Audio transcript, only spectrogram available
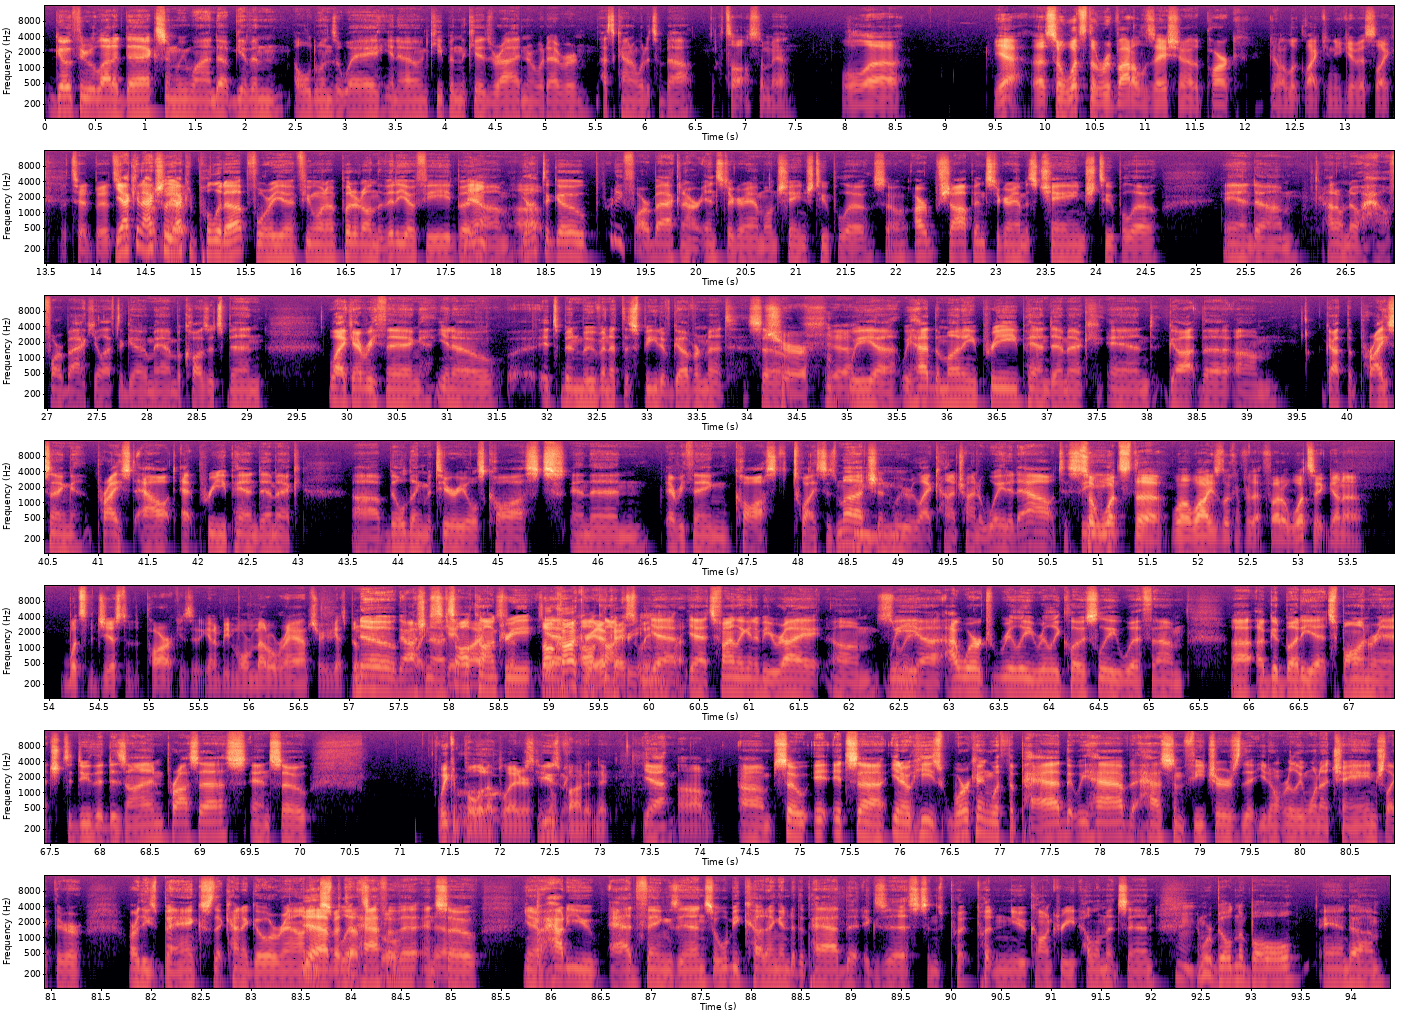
go through a lot of decks and we wind up giving old ones away, you know, and keeping the kids riding or whatever. That's kind of what it's about. That's awesome, man. Well, uh, yeah. Uh, so what's the revitalization of the park going to look like? Can you give us like the tidbits? Yeah, I can of actually I that? could pull it up for you if you want to put it on the video feed, but Yeah. um, you have to go pretty far back in our Instagram on Change Tupelo. So our shop Instagram is Change Tupelo, and um, I don't know how far back you'll have to go, man, because it's been like everything, you know, it's been moving at the speed of government. So Sure, yeah. we uh, we had the money pre-pandemic and got the um, got the pricing priced out at pre-pandemic uh, building materials costs, and then everything cost twice as much, and we were like kind of trying to wait it out to see. So what's the well? While he's looking for that photo, what's it gonna? What's the gist of the park? Is it going to be more metal ramps, or you guys building? No, gosh, like, no. It's all concrete. It's all Yeah, concrete. all okay, concrete. sweet. Yeah, yeah. It's finally going to be right. Um, we, uh, I worked really, really closely with um, uh, a good buddy at Spohn Ranch to do the design process, and so We can pull it up later. if you Excuse me. Find it, Nick. Yeah. Um, so it, it's uh, you know he's working with the pad that we have that has some features that you don't really want to change. Like there are these banks that kind of go around Yeah, and split that's half of it, and Yeah. so you know how do you add things in? So we'll be cutting into the pad that exists and put putting new concrete elements in, and we're building a bowl. And um,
